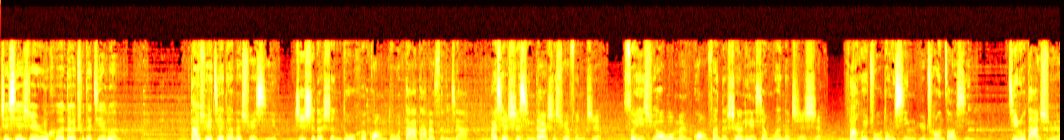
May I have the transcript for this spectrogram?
这些是如何得出的结论？大学阶段的学习知识的深度和广度大大的增加，而且实行的是学分制，所以需要我们广泛的涉猎相关的知识，发挥主动性与创造性。进入大学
